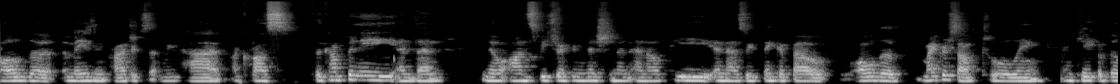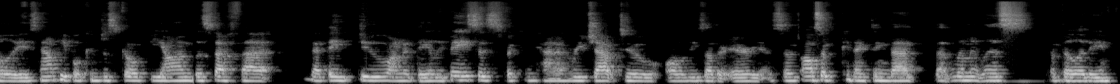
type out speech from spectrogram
all the amazing projects that we've had across the company and then, you know, on speech recognition and NLP. And as we think about all the Microsoft tooling and capabilities. Now people can just go beyond the stuff that that they do on a daily basis, but can kind of reach out to all of these other areas. So also connecting that that limitless ability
